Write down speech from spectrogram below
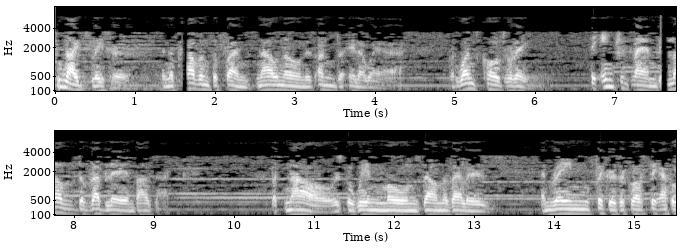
Two nights later, in the province of France now known as Indre-et-Loire, but once called Touraine, the ancient land beloved of Rabelais and Balzac. But now, as the wind moans down the valleys, and rain flickers across the apple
